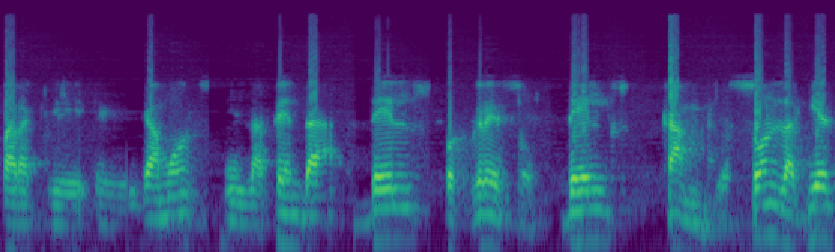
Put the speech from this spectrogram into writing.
para que, eh, digamos, en la senda del progreso, del cambio. Son las 10,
